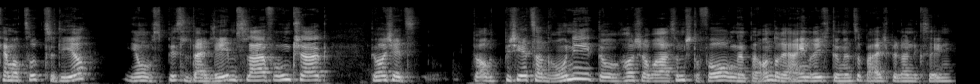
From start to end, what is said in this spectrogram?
Kommen wir zurück zu dir. Ich habe ein bisschen deinen Lebenslauf umgeschaut. Du hast jetzt, du bist jetzt an der Uni, du hast aber auch sonst Erfahrungen bei anderen Einrichtungen, zum Beispiel habe ich gesehen,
